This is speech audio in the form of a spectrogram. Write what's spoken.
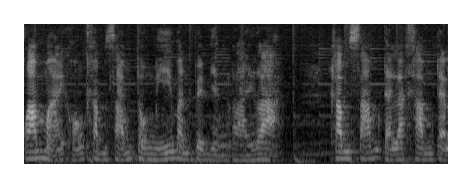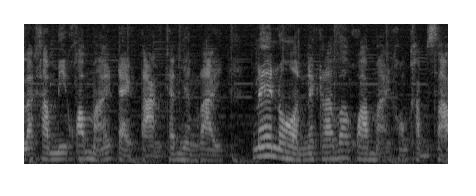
ความหมายของคำซ้ำตรงนี้มันเป็นอย่างไรล่ะคำซ้ำแต่ละคำแต่ละคำมีความหมายแตกต่างกันอย่างไร แน่นอนนะครับว่าความหมายของคำซ้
